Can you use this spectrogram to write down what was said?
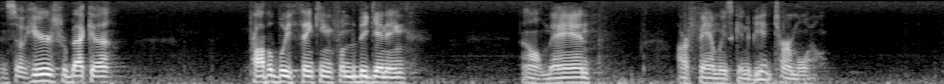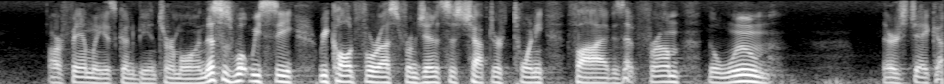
And so here's Rebecca probably thinking from the beginning, oh man, our family's going to be in turmoil our family is going to be in turmoil. And this is what we see recalled for us from Genesis chapter 25 is that from the womb, there's Jacob.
